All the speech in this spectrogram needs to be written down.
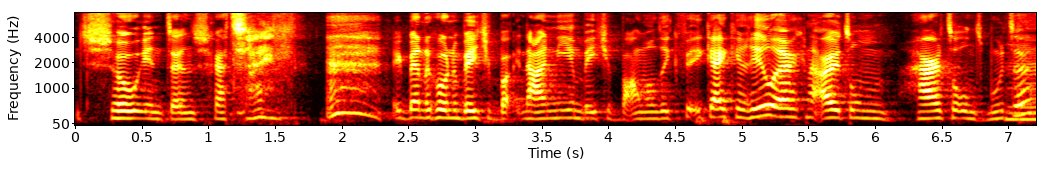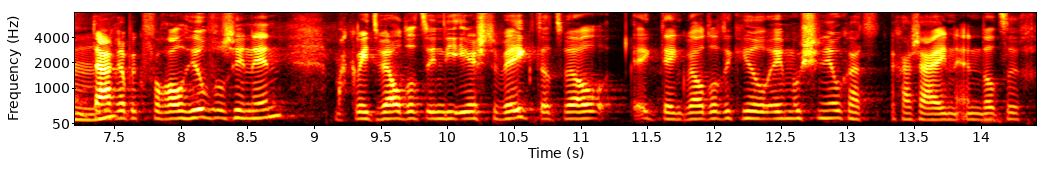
zo intens gaat zijn. ik ben er gewoon een beetje bang, nou niet een beetje bang, want ik, ik kijk er heel erg naar uit om haar te ontmoeten. Mhm. Daar heb ik vooral heel veel zin in. Maar ik weet wel dat in die eerste week dat wel, ik denk wel dat ik heel emotioneel ga, ga zijn en dat er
